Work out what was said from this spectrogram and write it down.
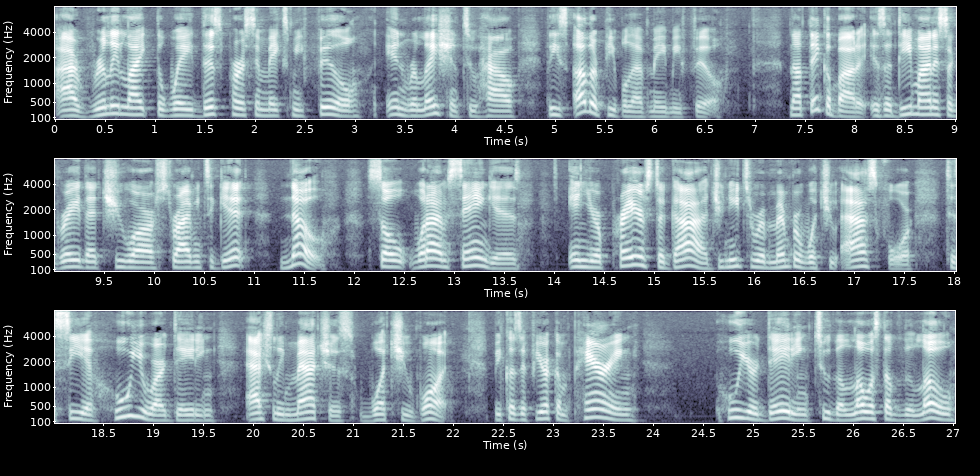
I really like the way this person makes me feel in relation to how these other people have made me feel. Now think about it. Is a D minus a grade that you are striving to get? No. So what I'm saying is in your prayers to God, you need to remember what you ask for to see if who you are dating actually matches what you want. Because if you're comparing who you're dating to the lowest of the low,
